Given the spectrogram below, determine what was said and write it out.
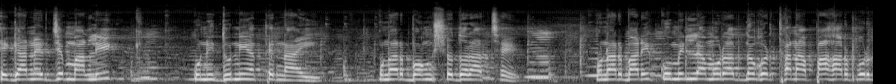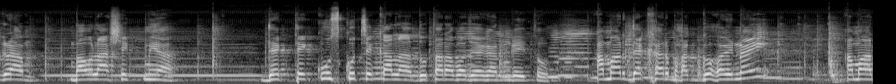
এই গানের যে মালিক, উনি দুনিয়াতে নাই। ওনার বংশধর আছে। ওনার বাড়ি কুমিল্লা মুরাদনগর থানা, পাহাড়পুর গ্রাম, বাউলা আশেক মিয়া। দেখতে কুচকুচে কালা, দোতারা বাজায় গান গাইতো। আমার দেখার ভাগ্য হয় নাই। আমার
